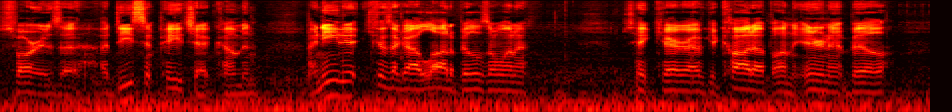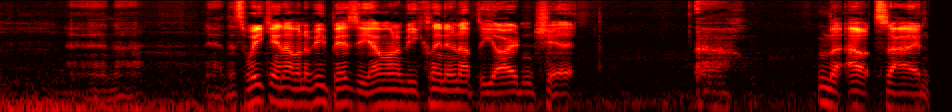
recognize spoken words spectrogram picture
As far as a, a decent paycheck coming. I need it because I got a lot of bills I want to take care of, get caught up on the internet bill. And uh, yeah, this weekend I'm gonna be busy. I want to be cleaning up the yard and shit. Uh, the outside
